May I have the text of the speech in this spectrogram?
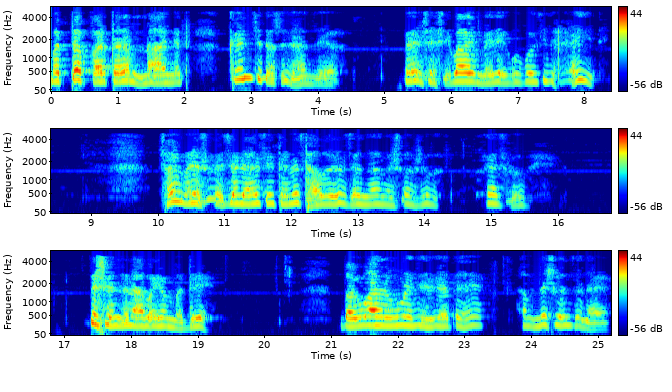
मत परतरम नान्यत किंचित दिया मेरे से सिवाय मेरे को कोई चीज़ है ही नहीं। सब मेरे चढ़ा चेतन स्थावर जंगा में सब सब निष्कंजना वयम भद्रे भगवान रुक्मणी जी कहते हैं, हम निष्कंजन है।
